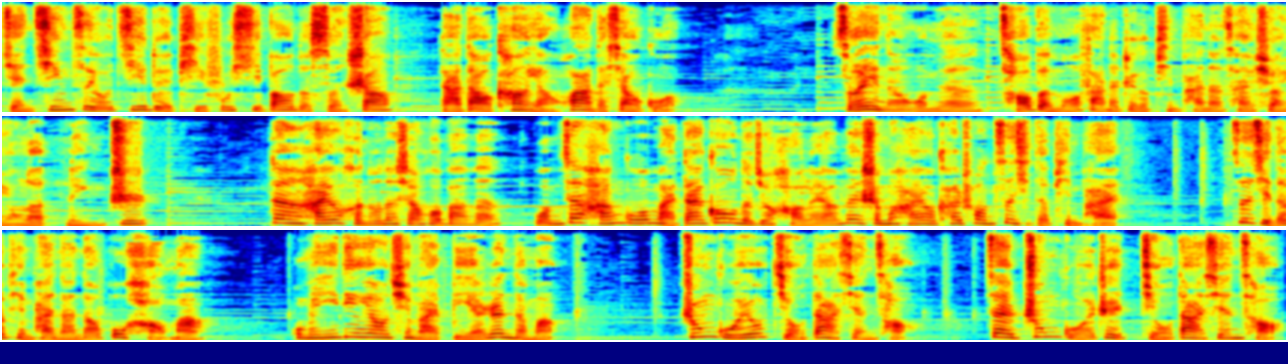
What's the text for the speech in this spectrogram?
减轻自由基对皮肤细胞的损伤，达到抗氧化的效果。所以呢，我们草本魔法的这个品牌呢，才选用了灵芝。但还有很多的小伙伴问：我们在韩国买代购的就好了呀，为什么还要开创自己的品牌？自己的品牌难道不好吗？我们一定要去买别人的吗？中国有九大仙草。在中国，这九大仙草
